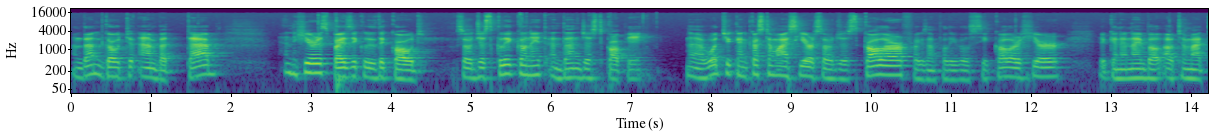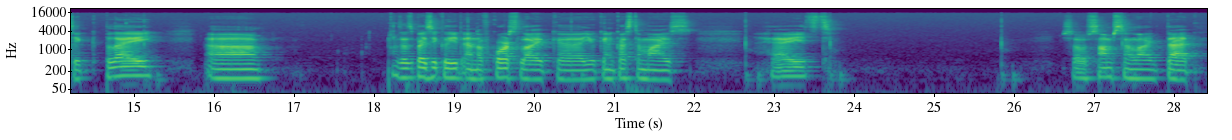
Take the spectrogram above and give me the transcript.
And then go to embed tab and here is basically the code. So just click on it and then just copy. What you can customize here, so just color, for example you will see color here. You can enable automatic play. Uh, that's basically it. And of course like uh, you can customize height. So something like that.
